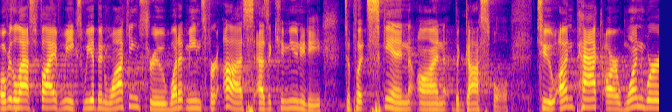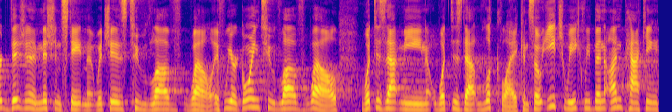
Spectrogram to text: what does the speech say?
Over the last five weeks, we have been walking through what it means for us as a community to put skin on the gospel, to unpack our one word vision and mission statement, which is to love well. If we are going to love well, what does that mean? What does that look like? And so each week we've been unpacking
